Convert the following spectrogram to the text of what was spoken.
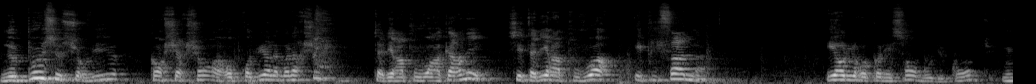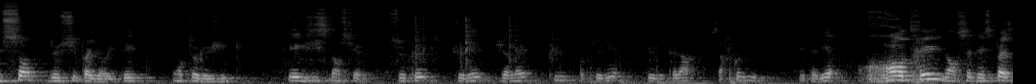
ne peut se survivre qu'en cherchant à reproduire la monarchie, c'est-à-dire un pouvoir incarné, c'est-à-dire un pouvoir épiphane, et en lui reconnaissant au bout du compte une sorte de supériorité ontologique et existentielle, ce que je n'ai jamais pu obtenir de Nicolas Sarkozy, c'est-à-dire rentrer dans cette espèce,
